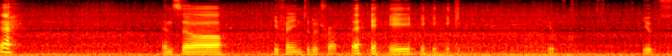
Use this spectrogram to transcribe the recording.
Yeah. And so he fell into the trap. Oops.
